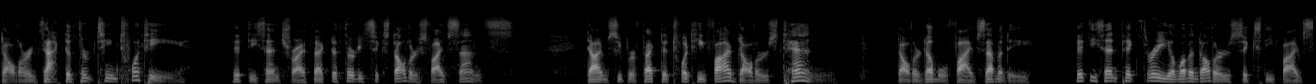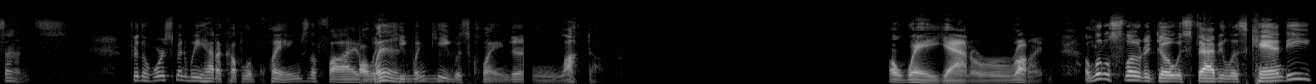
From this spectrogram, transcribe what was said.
Dollar exact exacta 1320. 50 cent trifecta $36.05. Dime superfecta $25.10. Dollar double 570. 50 cent pick three, $11.65. For the horsemen, we had a couple of claims. The five, All Winky in. Winky, was claimed and locked up. Away and running. A little slow to go is Fabulous Candy.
